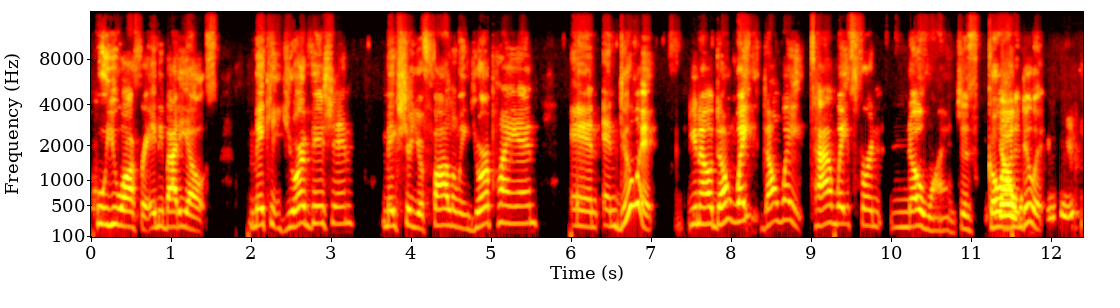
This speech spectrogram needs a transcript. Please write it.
who you are for anybody else. Make it your vision. Make sure you're following your plan and and do it. You know, don't wait. Don't wait. Time waits for no one. Just go no. out and do it. Mm-hmm.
